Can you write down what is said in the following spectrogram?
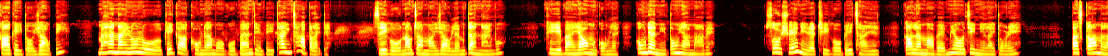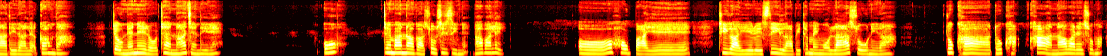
ကားဂိတ်တော့ရောက်ပြီမဟန်နိုင်လွန်းလို့ဂိတ်ကခုံတန်းပေါ်ကိုဘန်းတင်ပြီးထိုင်ချပလိုက်တယ် ဈေးကိုနောက်ကြမှာရောက်လဲမတတ်နိုင်ဘူးခရီးပန်းရောက်မကုန်လဲကုန်းတဲ့နီ300မှာပဲဆိုရွှဲနေတဲ့ထီကိုဘေးချရင်ကားလမ်းမှာပဲမျောကြည့်နေလိုက်တော့တယ်ဘတ်ကားမလာသေးတာလဲအကောင်းသားကျုံနေနေတော့ထက်နားကျင်သေးတယ်အိုးတင်ပါနာကစူစီစီနဲ့ဘာပါလဲအော်ဟုတ်ပါရဲ့ထီကရေတွေစီလာပြီးထမိန်ကိုလားဆိုနေတာဒုက္ခဒုက္ခခါနာပါတယ်ဆိုမှ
